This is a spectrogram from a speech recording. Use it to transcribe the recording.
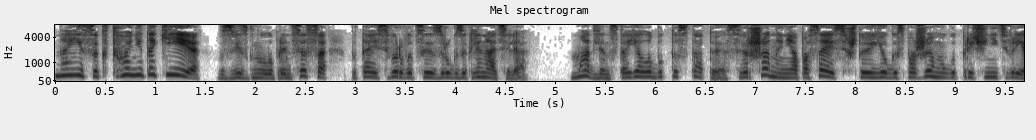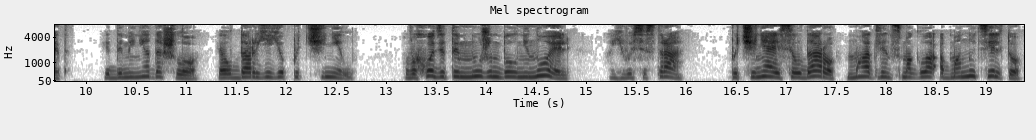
«Наиса, кто они такие?» — взвизгнула принцесса, пытаясь вырваться из рук заклинателя. Мадлен стояла будто статуя, совершенно не опасаясь, что ее госпоже могут причинить вред. И до меня дошло. Элдар ее подчинил. Выходит, им нужен был не Ноэль, а его сестра. Подчиняясь Элдару, Мадлен смогла обмануть Эльту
